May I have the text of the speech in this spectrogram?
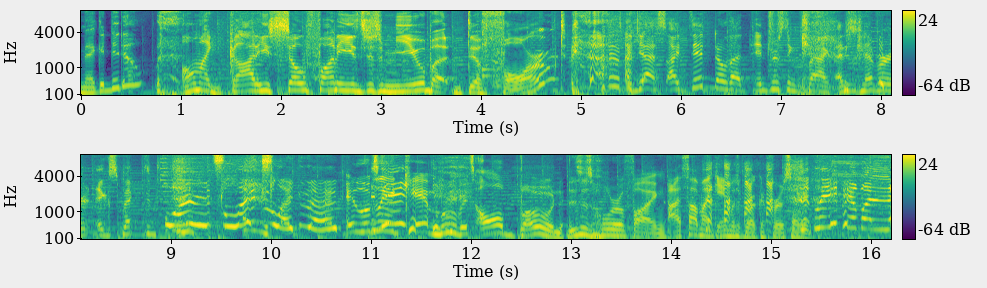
Mega Ditto? Oh my god, he's so funny. He's just Mew, but deformed? yes, I did know that interesting fact. I just never expected. Why are its legs like that? It looks like it can't move. It's all bone. This is horrifying. I thought my game was broken for a second. Leave him alone!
